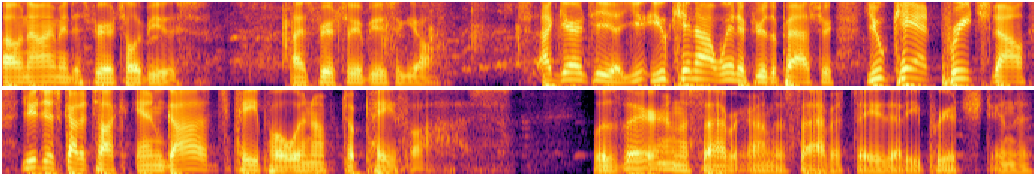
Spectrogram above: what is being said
Oh, now I'm into spiritual abuse. I'm spiritually abusing y'all. I guarantee you, you, you cannot win if you're the pastor. You can't preach now. You just got to talk. And God's people went up to Paphos. Was there in the Sabbath on the Sabbath day that he preached in the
